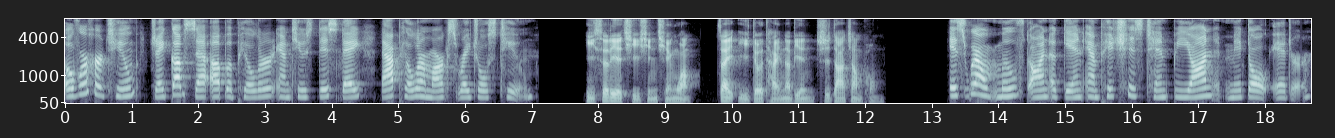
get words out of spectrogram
over her tomb, Jacob set up a pillar, and to this day, that pillar marks Rachel's tomb. 以色列起行前往，在以得台那边支搭帐篷。Israel moved on again and pitched his tent beyond Migdol Eder.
